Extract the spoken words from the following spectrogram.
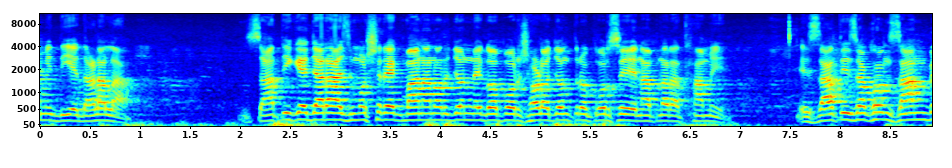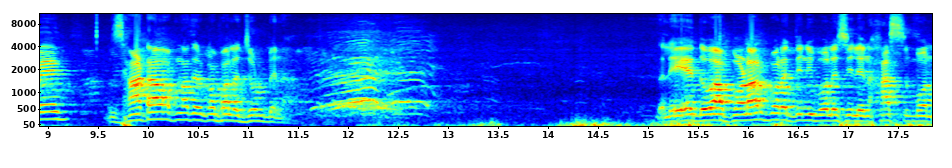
আমি দিয়ে দাঁড়ালাম। জাতিকে যারা আজ মোশরেক বানানোর জন্য গপর ষড়যন্ত্র করছেন, আপনারা থামেন। এ জাতি যখন জানবে, ঝাঁটাও আপনাদের কপালে জুটবে না। তাহলে এ দোয়া পড়ার পরে তিনি বলেছিলেন হাসবন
